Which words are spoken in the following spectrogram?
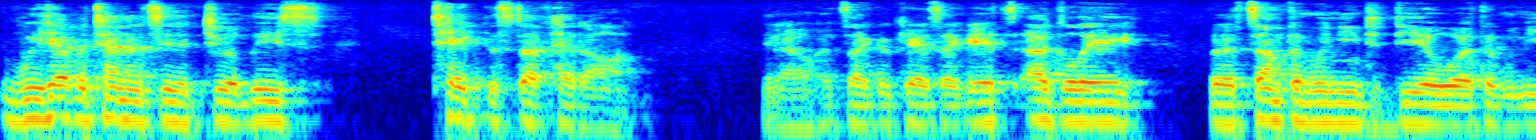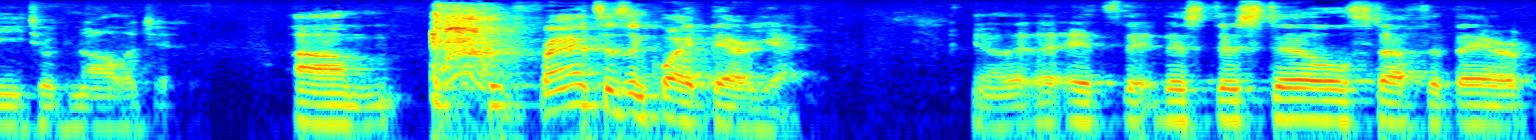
we have a tendency to, to at least take the stuff head on. You know, it's like okay, it's like it's ugly, but it's something we need to deal with and we need to acknowledge it. Um, France isn't quite there yet. You know, it's there's there's still stuff that they're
